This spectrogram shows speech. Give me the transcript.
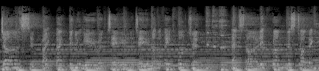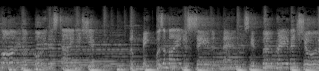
Just sit right back and you'll hear a tale, a tale of a fateful trip that started from this tropic point aboard this tiny ship. The mate was a mighty sailor man, skipper brave and sure.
